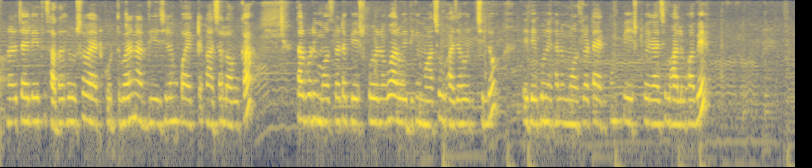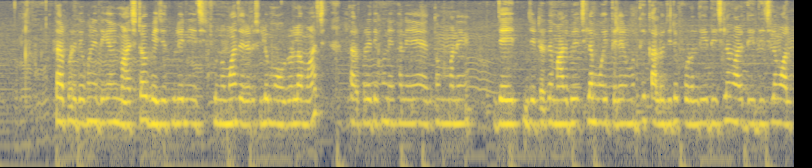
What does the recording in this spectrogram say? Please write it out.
আপনারা চাইলে এতে সাদা সর্ষেও অ্যাড করতে পারেন। আর দিয়েছিলাম কয়েকটা কাঁচা লঙ্কা। তারপরে মশলাটা পেস্ট করে নেব। আর ওইদিকে মাছও ভাজা হচ্ছিল। এই দেখুন, এখানে মশলাটা একদম পেস্ট হয়ে গেছে ভালোভাবে। তারপরে দেখুন এদিকে আমি মাছটাও ভেজে তুলে নিয়েছি। চুনো মাছ এটা ছিল মৌরলা মাছ। তারপরে দেখুন এখানে একদম মানে যেই যেটাতে মাছ ভেজেছিলাম, ওই তেলের মধ্যে কালো জিরে ফোড়ন দিয়ে দিয়েছিলাম, আর দিয়ে দিয়েছিলাম অল্প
